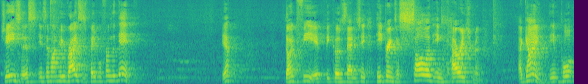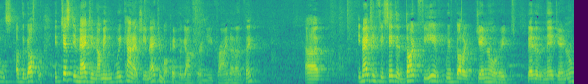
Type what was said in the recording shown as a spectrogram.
Jesus is the one who raises people from the dead. Yep. Don't fear because that is it. He brings a solid encouragement. Again, the importance of the gospel. Just imagine, I mean, we can't actually imagine what people are going through in Ukraine, I don't think. Uh, imagine if you said to them, Don't fear, we've got a general who's better than their general.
